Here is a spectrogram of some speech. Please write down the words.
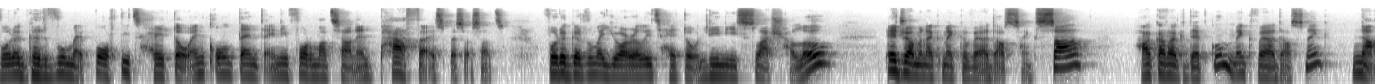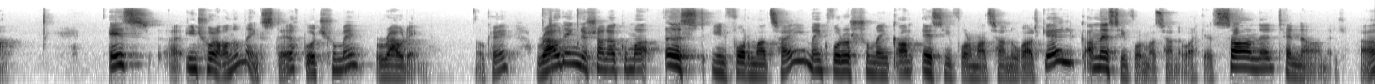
որը գրվում է պորտից հետո, այն content, այն ինֆորմացիան, այն path-ը, այսպես ասած, որը գրվում է URL-ից հետո լինի /hello, այդ ժամանակ մենք կվերադասնենք սա, հակառակ դեպքում մենք վերադասնենք նա։ Այս ինչ որ անում ենք ստեղ, կոչվում է routing Okay։ Routing նշանակում է ըստ ինֆորմացիայի մենք որոշում ենք կամ այս ինֆորմացիան ուղարկել, կամ այս ինֆորմացիան ուղարկել, սա անել, թե նա անել, հա։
